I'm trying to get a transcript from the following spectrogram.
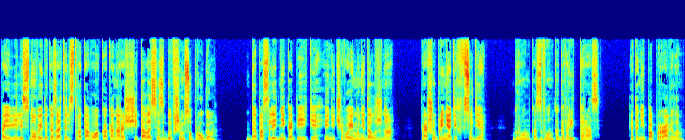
появились новые доказательства того, как она рассчиталась с бывшим супругом. «До последней копейки, и ничего ему не должна. Прошу принять их в суде». Громко, звонко говорит Тарас. «Это не по правилам.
